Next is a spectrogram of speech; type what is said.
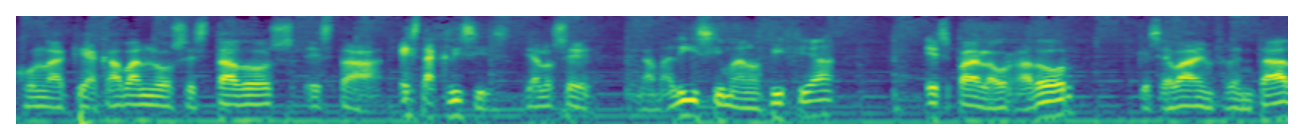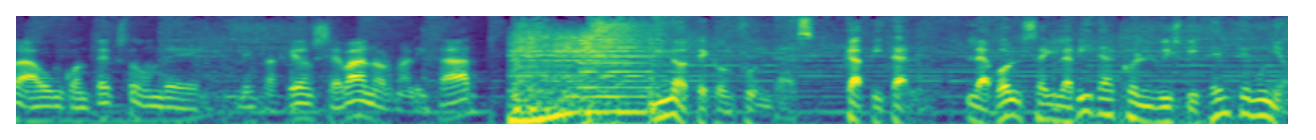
con la que acaban los estados esta, esta crisis. Ya lo sé, la malísima noticia es para el ahorrador que se va a enfrentar a un contexto donde la inflación se va a normalizar No te confundas. Capital, La Bolsa y la Vida con Luis Vicente Muñoz,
